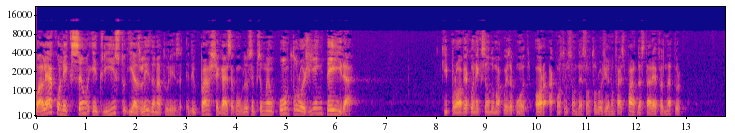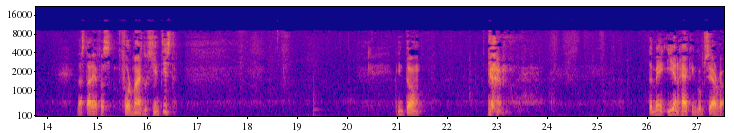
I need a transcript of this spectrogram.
Qual é a conexão entre isto e as leis da natureza? Eu digo, para chegar a essa conclusão, você precisa de uma ontologia inteira que prove a conexão de uma coisa com outra. Ora, a construção dessa ontologia não faz parte das tarefas das tarefas formais do cientista. Então, também Ian Hacking observa:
